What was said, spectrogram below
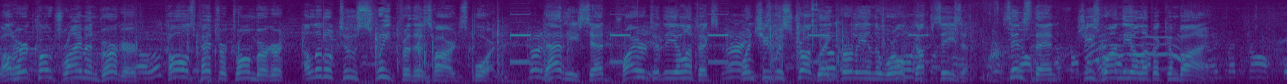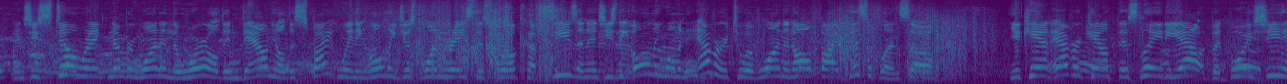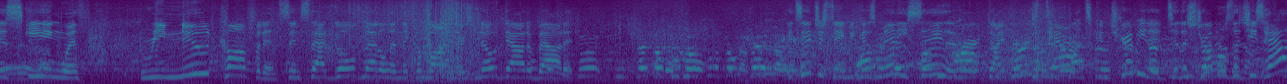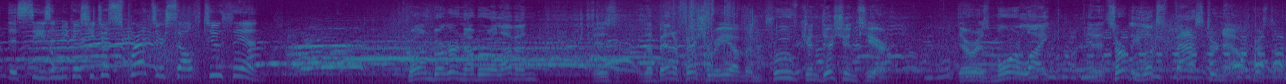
Well, her coach, Ryman Berger, calls Petra Kronberger a little too sweet for this hard sport. That, he said, prior to the Olympics when she was struggling early in the World Cup season. Since then, she's won the Olympic combined. And she's still ranked number one in the world in downhill, despite winning only just one race this World Cup season. And she's the only woman ever to have won in all five disciplines. So you can't ever count this lady out. But boy, she is skiing with renewed confidence since that gold medal in the combined. There's no doubt about it. It's interesting because many say that her diverse talents contributed to the struggles that she's had this season because she just spreads herself too thin. Kronberger, number 11, is the beneficiary of improved conditions here. There is more light, and it certainly looks faster now, Kristen.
